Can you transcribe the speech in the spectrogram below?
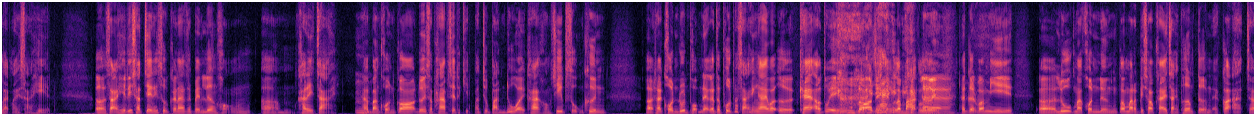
หลากหลายสาเหตุเอ่อ สาเหตุที่ชัดเจนที่สุดก็น่าจะเป็นเรื่องของเอิ่มค่าใช้จ่ายนะบางคนก็ด้วยสภาพเศรษฐกิจปัจจุบันด้วยค่าของชีพสูงขึ้นเอ่อถ้าคนรุ่นผมเนี่ยก็จะพูดภาษาง่ายๆว่าเออแค่เอาตัวเองรอดเนี่ยยังลำบากเลยเออถ้าเกิดว่ามีเอ่อลูกมาคนหนึงต้องมารับผิดชอบค่าใช้จ่ายเพิ่มเติมเนี่ยก็อาจจะ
